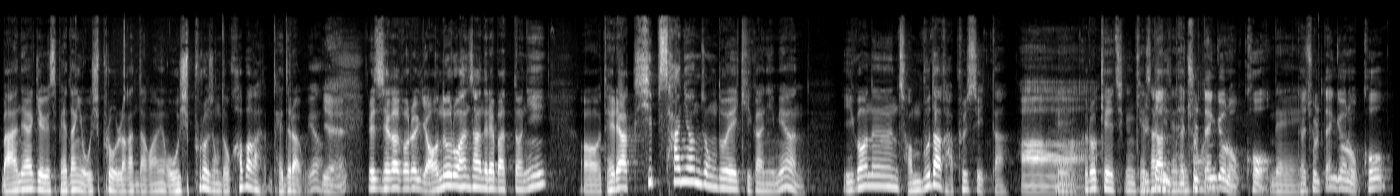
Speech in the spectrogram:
만약에 여기서 배당이 50% 올라간다고 하면 50% 정도 커버가 되더라고요. 예. 그래서 제가 그거를 연으로 환산을 해봤더니 어, 대략 14년 정도의 기간이면 이거는 전부 다 갚을 수 있다. 아. 예, 그렇게 지금 계산이 일단 대출 상황. 땡겨 놓고 네. 대출 땡겨 놓고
